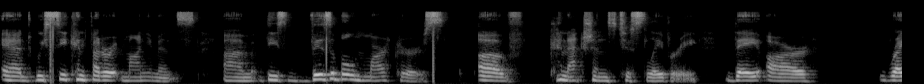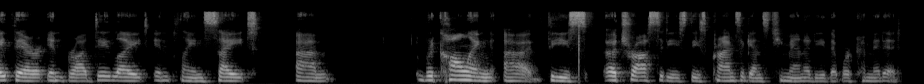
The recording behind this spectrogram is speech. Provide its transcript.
and we see Confederate monuments, um, these visible markers of connections to slavery. They are right there in broad daylight, in plain sight, um, recalling uh, these atrocities, these crimes against humanity that were committed.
